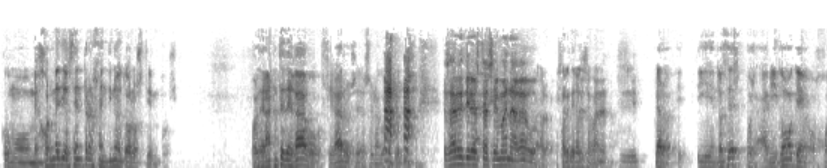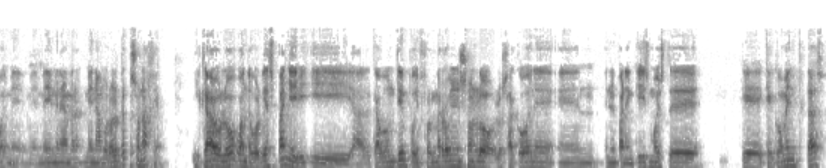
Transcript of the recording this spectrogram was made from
como mejor mediocentro argentino de todos los tiempos. Por delante de Gago, fijaros, ¿eh? es una cosa loquísima. Se ha retirado esta semana, Gago. Claro, se ha retirado esta semana. Sí, sí. Claro, y, y entonces, pues a mí como que ojo, me, me- me- me enamoró el personaje. Y claro, luego cuando volví a España y, y al cabo de un tiempo Informe Robinson lo, sacó en, en- en el panenquismo este que, comentas,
